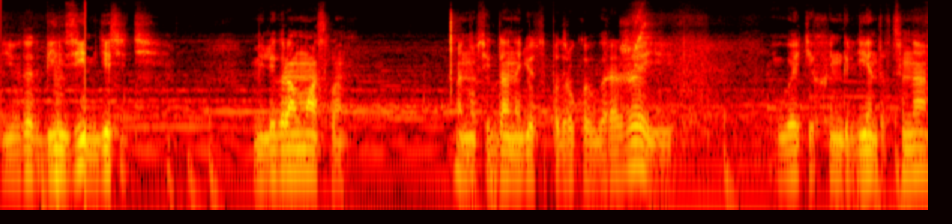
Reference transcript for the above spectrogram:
и вот этот бензин 10 миллиграмм масла. Оно всегда найдется под рукой в гараже и у этих ингредиентов цена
